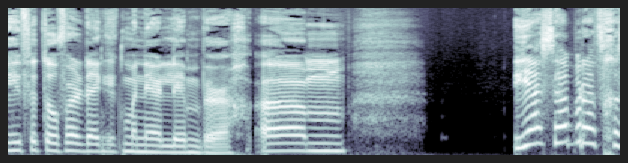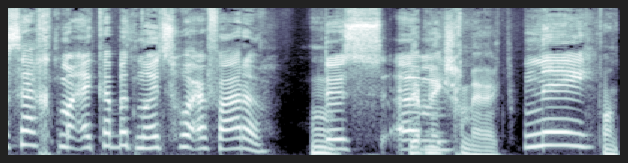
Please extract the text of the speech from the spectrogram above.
heeft het over, denk ik, meneer Limburg. Ehm, ja, ze hebben dat gezegd, maar ik heb het nooit zo ervaren. Hm. Dus, je hebt ehm, niks gemerkt? Nee, Van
